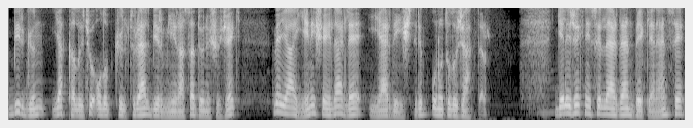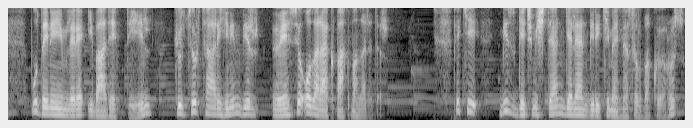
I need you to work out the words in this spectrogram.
bir gün ya kalıcı olup kültürel bir mirasa dönüşecek veya yeni şeylerle yer değiştirip unutulacaktır. Gelecek nesillerden beklenense bu deneyimlere ibadet değil, kültür tarihinin bir öğesi olarak bakmalarıdır. Peki biz geçmişten gelen birikime nasıl bakıyoruz?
